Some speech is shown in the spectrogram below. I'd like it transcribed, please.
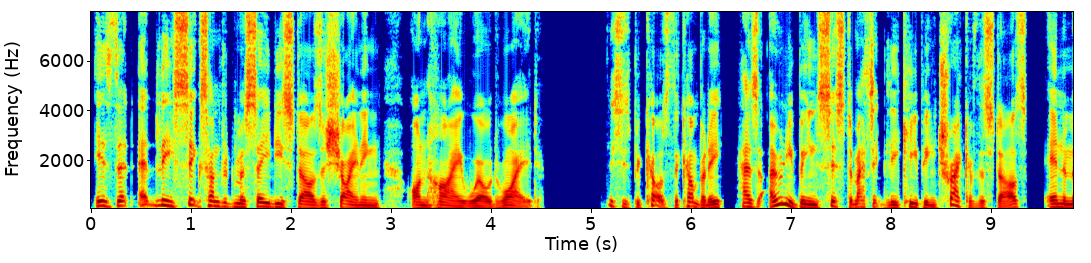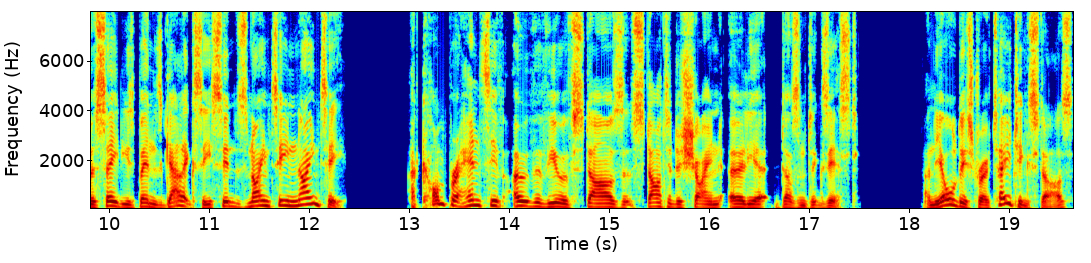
is that at least 600 Mercedes stars are shining on high worldwide. This is because the company has only been systematically keeping track of the stars in the Mercedes Benz Galaxy since 1990. A comprehensive overview of stars that started to shine earlier doesn't exist. And the oldest rotating stars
